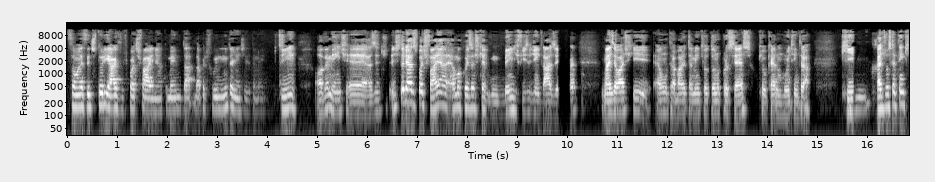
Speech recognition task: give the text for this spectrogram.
são as editoriais do Spotify, né? Também dá, dá pra descobrir muita gente ali também. Sim, obviamente. É, as edi- editoriais do Spotify é é uma coisa, acho que é bem difícil de entrar às vezes, né? Mas eu acho que é um trabalho também que eu tô no processo, que eu quero muito entrar. Que, Uhum. na verdade, você tem que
